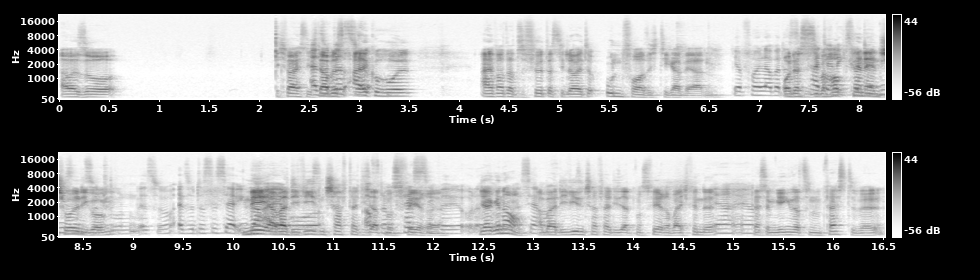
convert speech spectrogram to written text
Aber so, ich weiß nicht, ich also glaube, das Alkohol einfach dazu führt, dass die Leute unvorsichtiger werden. Ja, voll, aber das, und das ist, ist überhaupt ja keine Entschuldigung. Tun, weißt du? Also das ist ja überall Nee, aber die Wissenschaft hat diese Atmosphäre. Ja, genau, ja aber die Wissenschaft hat diese Atmosphäre, weil ich finde, ja, dass im Gegensatz zu einem Festival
